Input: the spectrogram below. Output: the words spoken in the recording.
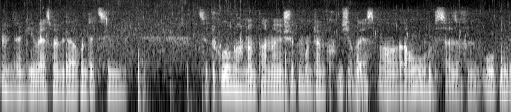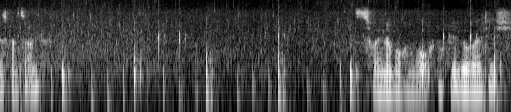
Und dann gehen wir erstmal wieder runter zum, zur Truhe, machen noch ein paar neue Schippen und dann gucke ich aber erstmal raus, also von oben mir das Ganze an. Zäune brauchen wir auch noch hier gewaltig.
